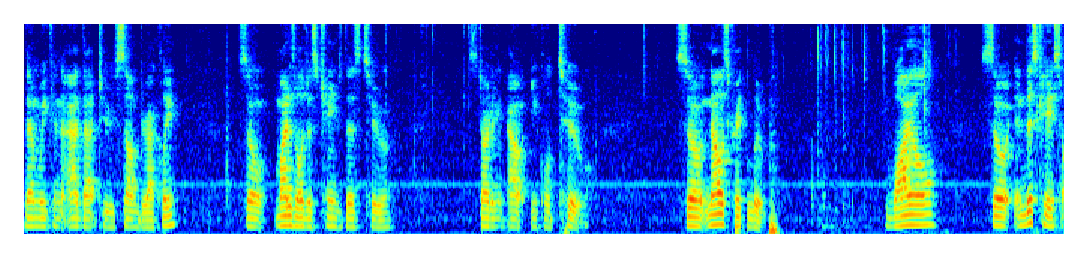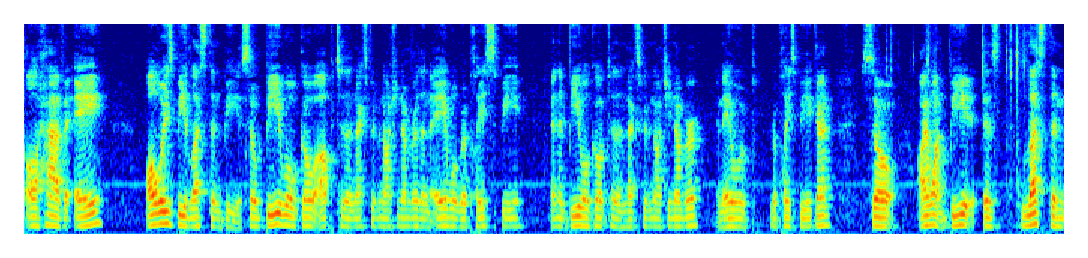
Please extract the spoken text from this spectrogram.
then we can add that to sum directly. So might as well just change this to starting out equal 2. So now let's create the loop. While, so in this case, I'll have a always be less than b. So b will go up to the next Fibonacci number, then a will replace b, and then b will go up to the next Fibonacci number, and a will replace b again. So I want b is less than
